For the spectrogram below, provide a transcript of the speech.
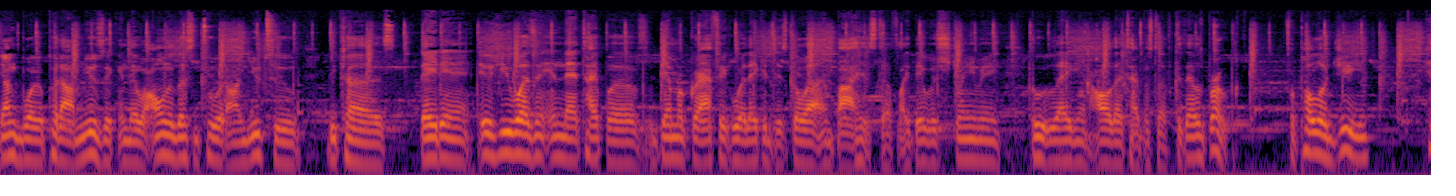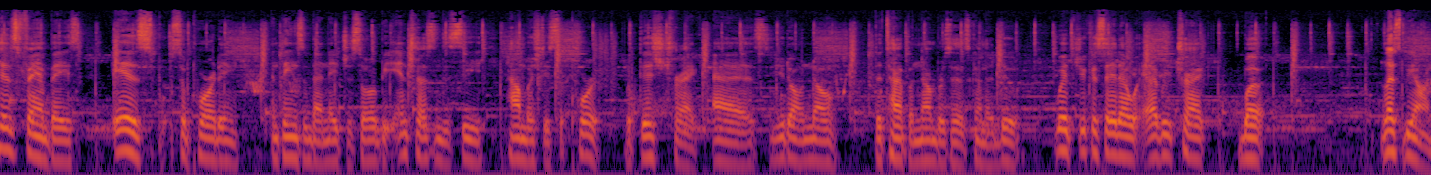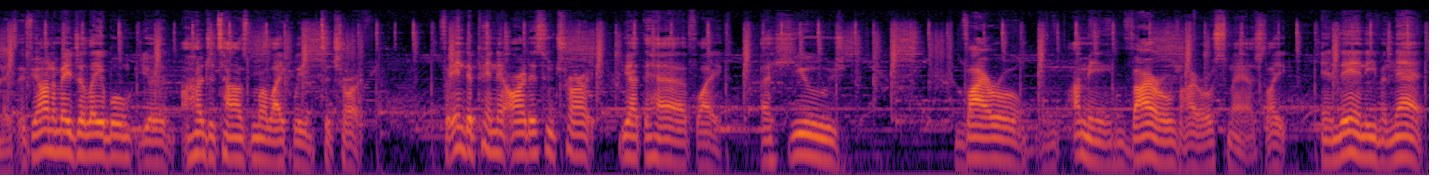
YoungBoy would put out music and they would only listen to it on YouTube because they didn't he wasn't in that type of demographic where they could just go out and buy his stuff. Like they were streaming bootlegging all that type of stuff because they was broke. For polo g his fan base is supporting and things of that nature. So it'll be interesting to see how much they support with this track as you don't know the type of numbers that it's going to do which you can say that with every track but let's be honest if you're on a major label you're 100 times more likely to chart for independent artists who chart, you have to have like a huge viral, I mean viral viral smash. Like, and then even that,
